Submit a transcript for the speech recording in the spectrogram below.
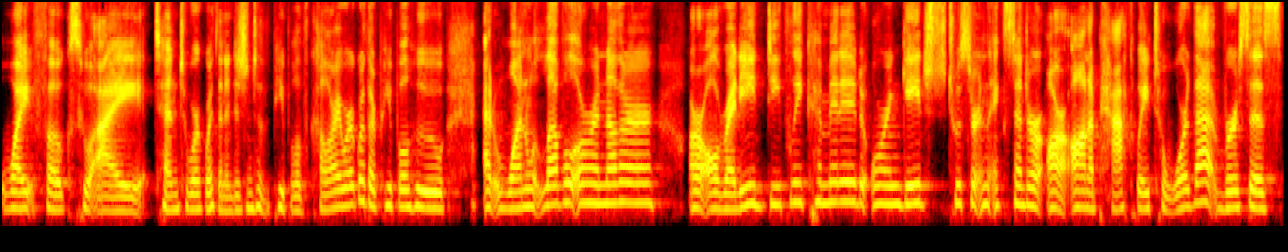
white folks who I tend to work with, in addition to the people of color I work with, are people who, at one level or another, are already deeply committed or engaged to a certain extent or are on a pathway toward that versus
